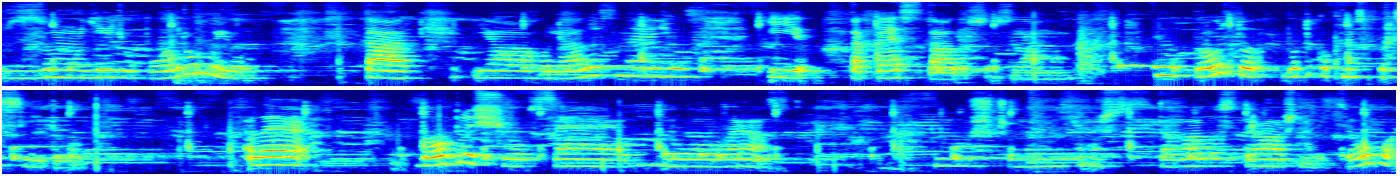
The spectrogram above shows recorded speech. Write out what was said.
з моєю подругою. Так, я гуляла з нею, і таке сталося з нами. Він просто як нас переслідував. Але добре, що все було гаразд. Тому що мені аж ставало страшно від цього,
